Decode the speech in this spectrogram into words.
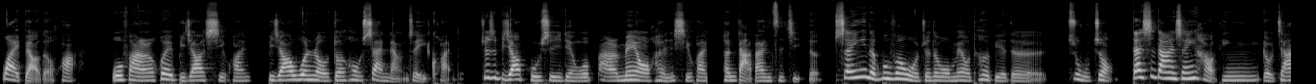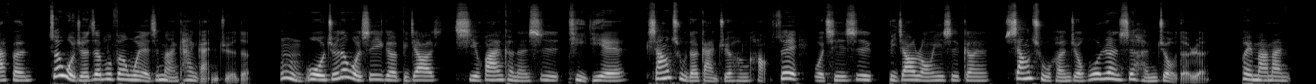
外表的话，我反而会比较喜欢比较温柔敦厚善良这一块的，就是比较朴实一点。我反而没有很喜欢很打扮自己的。声音的部分，我觉得我没有特别的注重。但是当然声音好听有加分，所以我觉得这部分我也是蛮看感觉的。嗯，我觉得我是一个比较喜欢，可能是体贴相处的感觉很好，所以我其实是比较容易是跟相处很久或认识很久的人，会慢慢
